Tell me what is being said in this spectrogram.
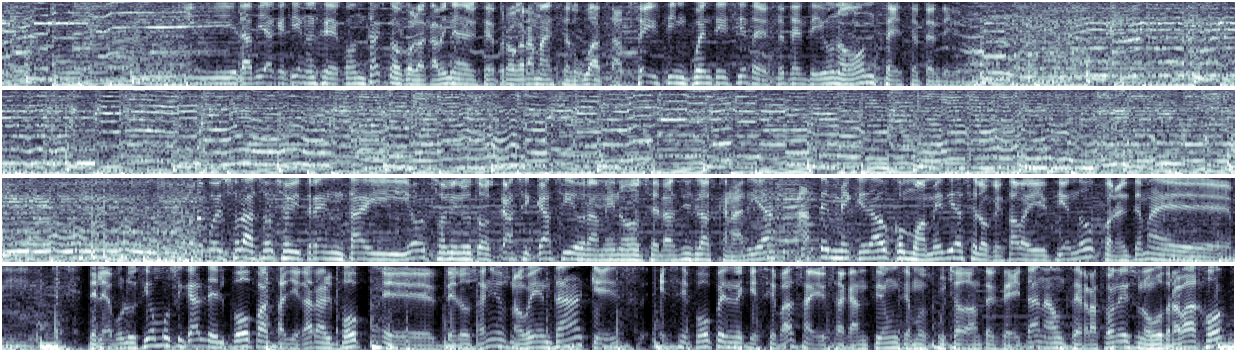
Y la vía que tienes de contacto con la cabina de este programa es el WhatsApp 657 71 11 71. Son las 8 y 38 minutos, casi casi hora menos en las Islas Canarias. Antes me he quedado como a medias en lo que estaba diciendo con el tema de, de la evolución musical del pop hasta llegar al pop eh, de los años 90, que es ese pop en el que se basa esa canción que hemos escuchado antes de Aitana, 11 razones, un nuevo trabajo.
